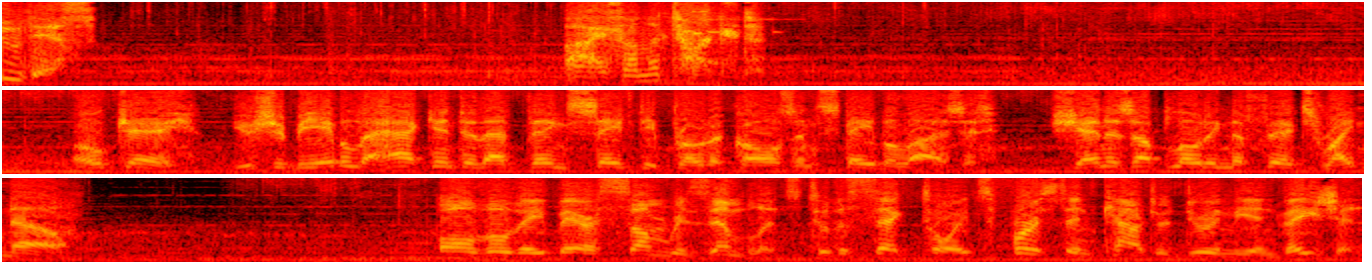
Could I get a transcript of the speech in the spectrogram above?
Do this. Eyes on the target. Okay, you should be able to hack into that thing's safety protocols and stabilize it. Shen is uploading the fix right now. Although they bear some resemblance to the sectoids first encountered during the invasion,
